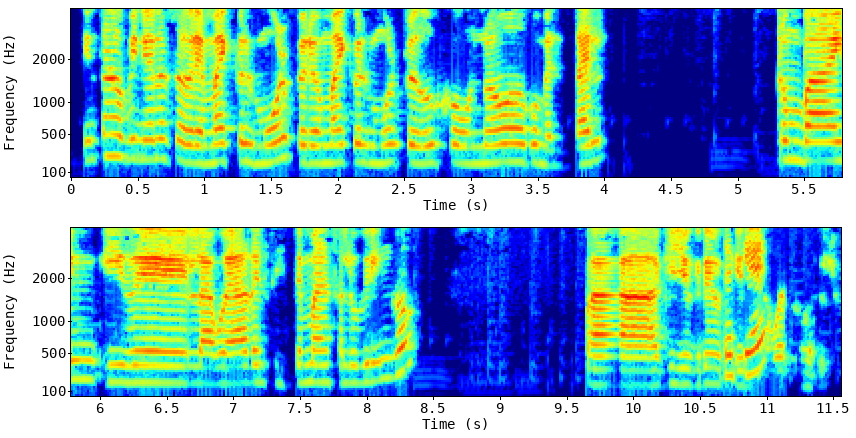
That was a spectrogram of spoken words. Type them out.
distintas opiniones sobre Michael Moore, pero Michael Moore produjo un nuevo documental Combine y de la weá del sistema de salud gringo. Para que yo creo ¿De que qué? está bueno verlo.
